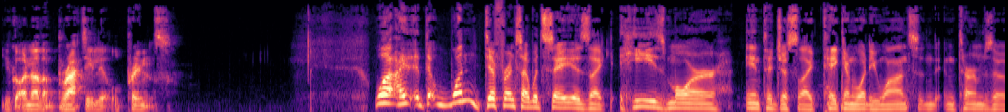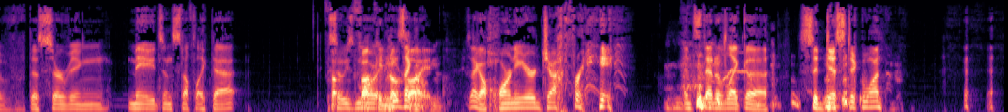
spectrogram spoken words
you've got another bratty little prince. Well, I, the one difference I would say is like he's more into just like taking what he wants in, in terms of the serving maids and stuff like that. So he's more he's like a, he's like a hornier Joffrey instead of like a sadistic one.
